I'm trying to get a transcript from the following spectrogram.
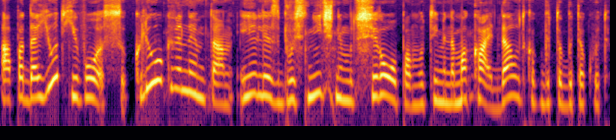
а подают его с клюквенным там или с брусничным вот сиропом, вот именно макать, да, вот как будто бы такой вот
